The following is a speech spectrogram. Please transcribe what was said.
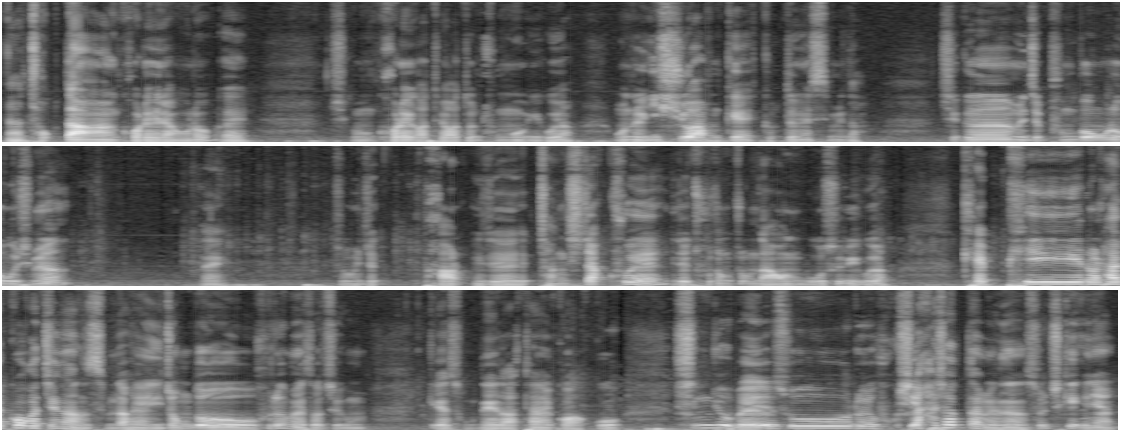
그냥 적당한 거래량으로 예, 지금 거래가 되었던 종목이고요. 오늘 이슈와 함께 급등했습니다. 지금 이제 분봉으로 보시면 네, 좀 이제 바, 이제 장 시작 후에 이제 조정 좀 나오는 모습이고요. 개피를 할 것 같지는 않습니다. 그냥 이 정도 흐름에서 지금 계속 네, 나타날 것 같고 신규 매수를 혹시 하셨다면은 솔직히 그냥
